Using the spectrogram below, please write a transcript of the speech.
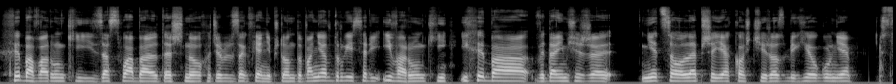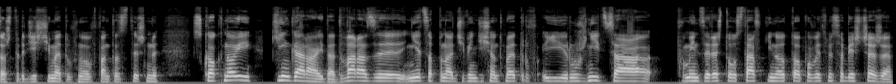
chyba warunki za słabe, ale też no chociażby zachwianie przylądowania w drugiej serii i warunki i chyba wydaje mi się, że nieco lepszej jakości rozbieg i ogólnie 140 metrów, no fantastyczny skok. No i Kinga Rajda, dwa razy nieco ponad 90 metrów i różnica pomiędzy resztą stawki, no to powiedzmy sobie szczerze,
